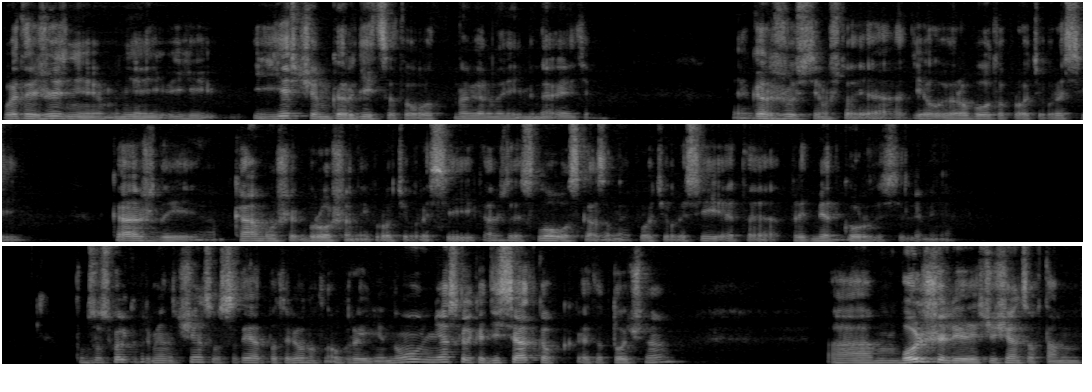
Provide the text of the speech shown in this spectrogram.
в этой жизни мне и, и есть чем гордиться, то вот, наверное, именно этим. Я горжусь тем, что я делаю работу против России. Каждый камушек, брошенный против России, каждое слово, сказанное против России, это предмет гордости для меня. В том, сколько примерно чеченцев состоят батальонов на Украине? Ну, несколько десятков, это точно. А больше ли чеченцев, там,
